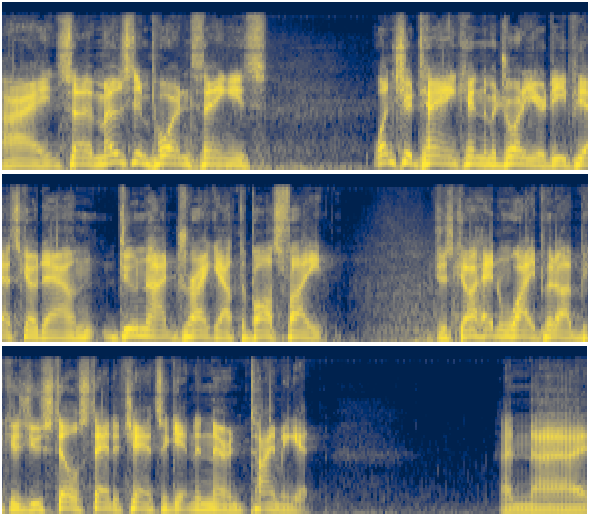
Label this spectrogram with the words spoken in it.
All right. So most important thing is once your tank and the majority of your DPS go down, do not drag out the boss fight. Just go ahead and wipe it up because you still stand a chance of getting in there and timing it. And uh,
